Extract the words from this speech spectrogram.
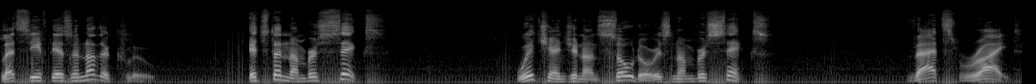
Let's see if there's another clue. It's the number six. Which engine on Sodor is number six? That's right.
